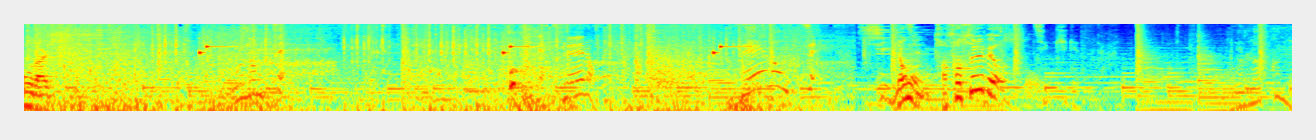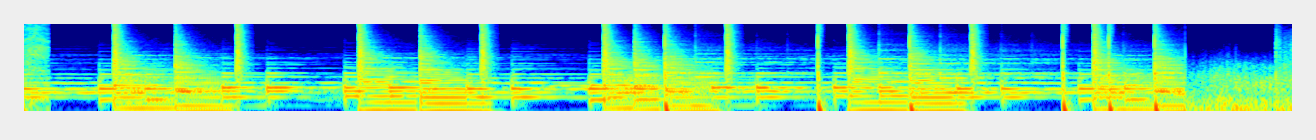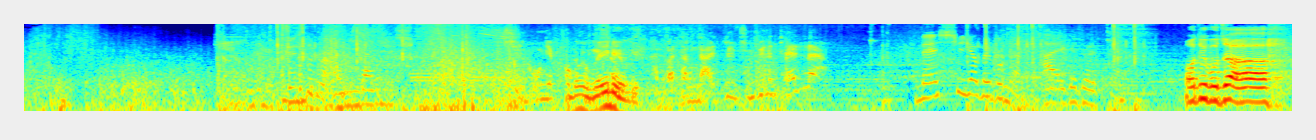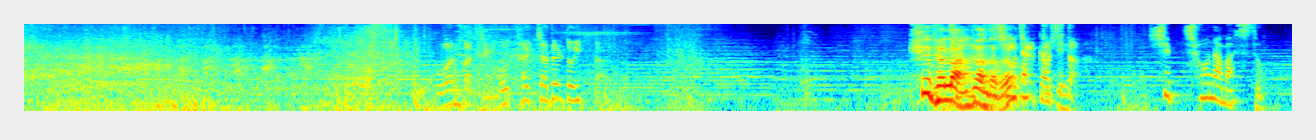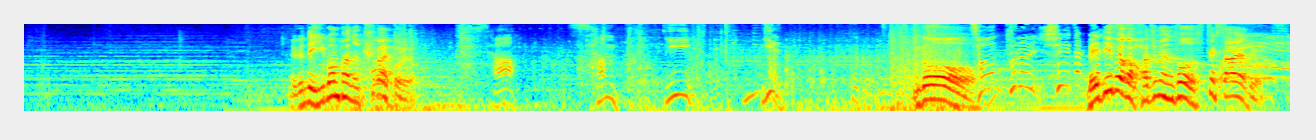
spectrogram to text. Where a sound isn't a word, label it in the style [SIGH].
오 나이스. 시작. 영웅 다섯을 배웠어 내 실력을 보면 알게 될 거야. 어디 보자 구원받지 못할 자들도 있다. 큐 별로 안 좋아한다고요? 시작. 것이다. 10초 남았어. 네, 근데 이번 판은 큐 갈 거예요 4, 3, 2, 1. 이거 전투를 시작. 메디버가 봐주면서 스택 쌓아야 돼요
